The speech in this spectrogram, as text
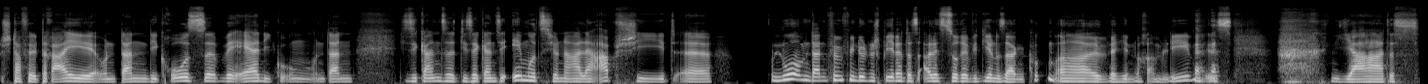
Staffel 3 und dann die große Beerdigung und dann diese ganze, dieser ganze emotionale Abschied äh, nur um dann fünf Minuten später das alles zu revidieren und sagen, guck mal, wer hier noch am Leben ist. ja, das.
